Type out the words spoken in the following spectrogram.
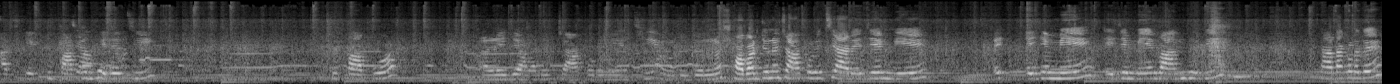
আজকে একটু পাপড় ভেজেছি। একটু পাপড় আর এই যে আমাদের চা করে নিয়েছি আমাদের জন্য। সবার জন্য চা করেছি। আর এই যে মেয়ে এই- এই যে মেয়ে এই যে মেয়ের বান্ধবী। চাটা করে দে।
